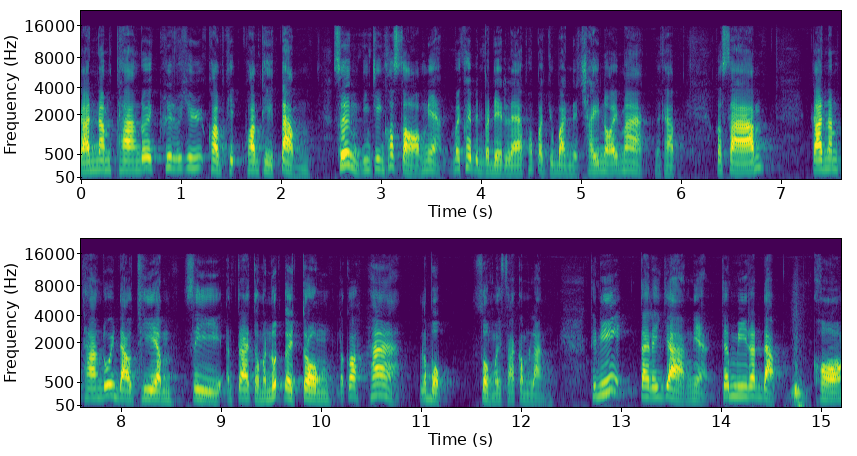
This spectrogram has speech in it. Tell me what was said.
การนำทางด้วยคลื่นวิทยุความความถี่ต่ำซึ่งจริงๆ ข้อ2เนี่ยไม่ค่อยเป็นประเด็นแล้วเพราะปัจจุบันเนี่ยใช้น้อยมากนะครับข้อ 3 การนำทางด้วยดาวเทียม 4 อันตรายต่อมนุษย์โดยตรง แล้วก็ 5 ระบบส่งไฟฟ้ากำลัง ทีนี้แต่ละอย่างเนี่ยจะมีระดับของ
